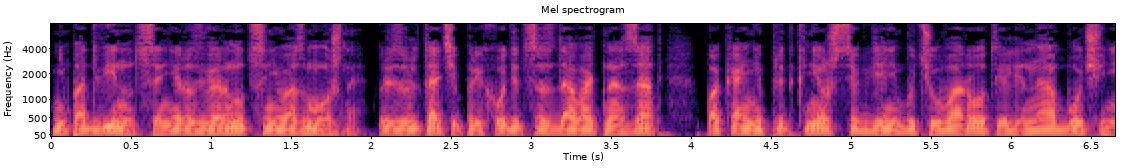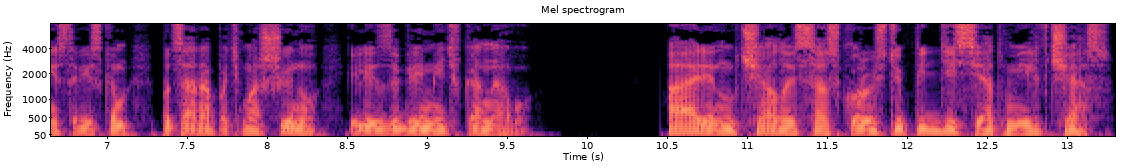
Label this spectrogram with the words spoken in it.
не подвинуться, не развернуться невозможно. В результате приходится сдавать назад, пока не приткнешься где-нибудь у ворот или на обочине с риском поцарапать машину или загреметь в канаву. Арен мчалась со скоростью 50 миль в час.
